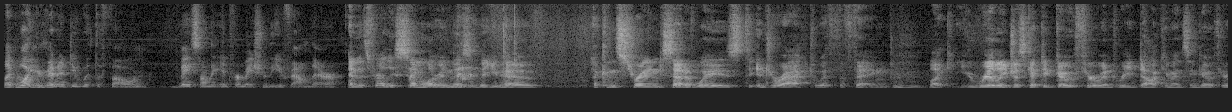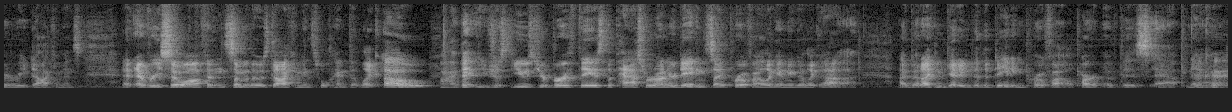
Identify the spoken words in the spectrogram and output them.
like what you're going to do with the phone based on the information that you found there. And it's fairly similar in this in that you have a constrained set of ways to interact with the thing. Like you really just get to go through and read documents and go through and read documents. And every so often, some of those documents will hint that, like, oh, I bet you just used your birthday as the password on your dating site profile again. And you go, like, ah, I bet I can get into the dating profile part of this app now. Okay.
